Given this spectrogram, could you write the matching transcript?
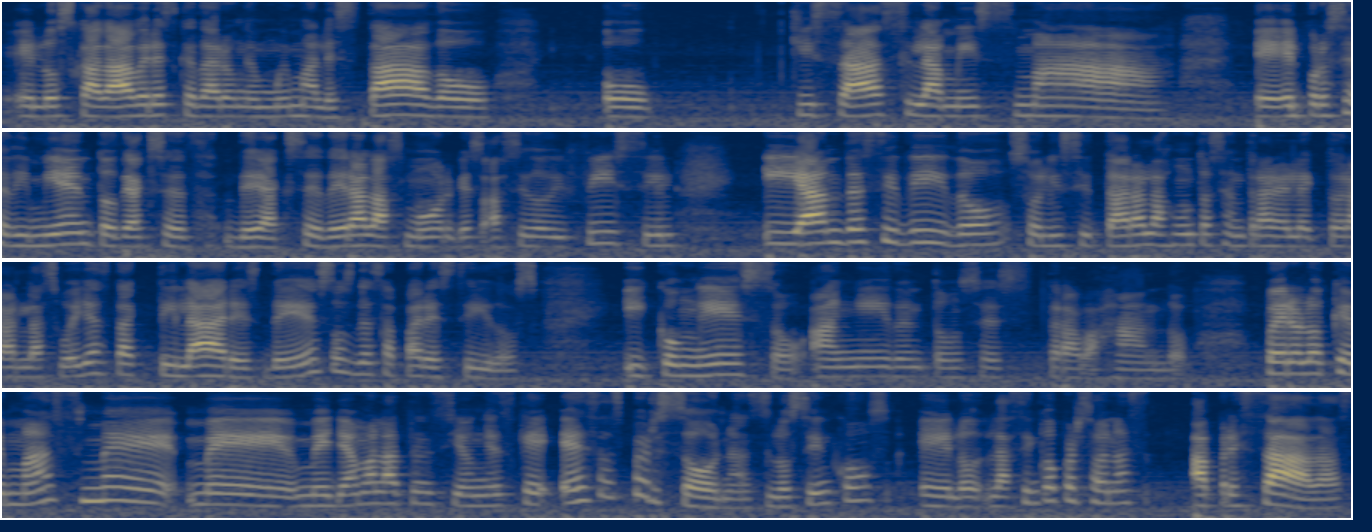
eh, los cadáveres quedaron en muy mal estado o quizás la misma el procedimiento de, de acceder a las morgues ha sido difícil y han decidido solicitar a la Junta Central Electoral las huellas dactilares de esos desaparecidos y con eso han ido entonces trabajando. Pero lo que más me, llama la atención es que esas personas, los cinco, eh, las cinco personas apresadas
